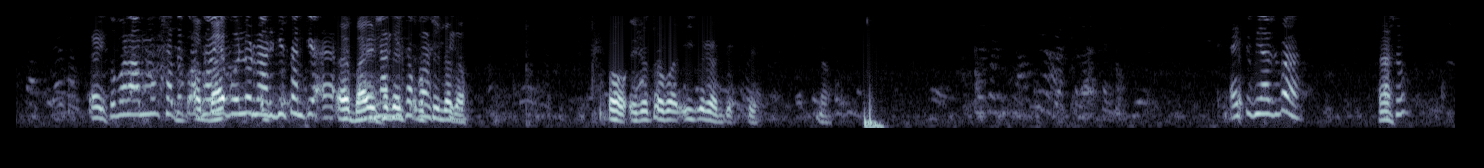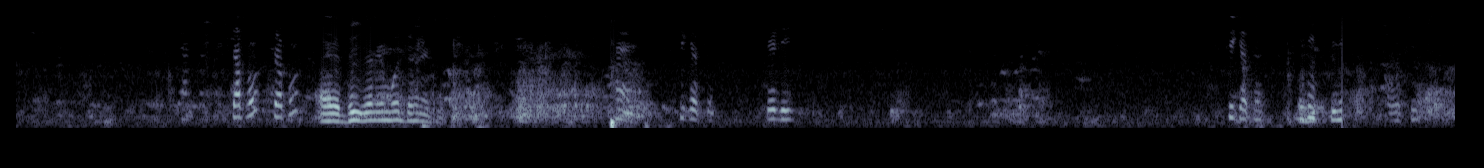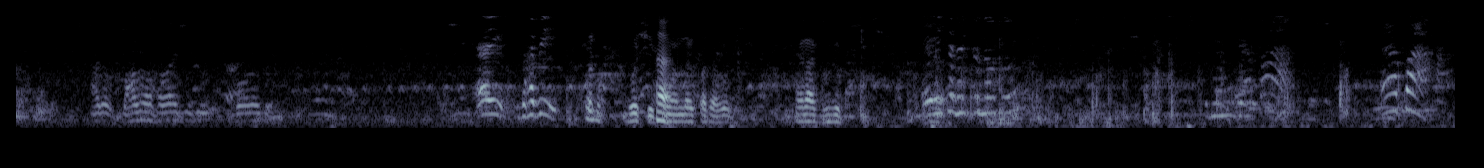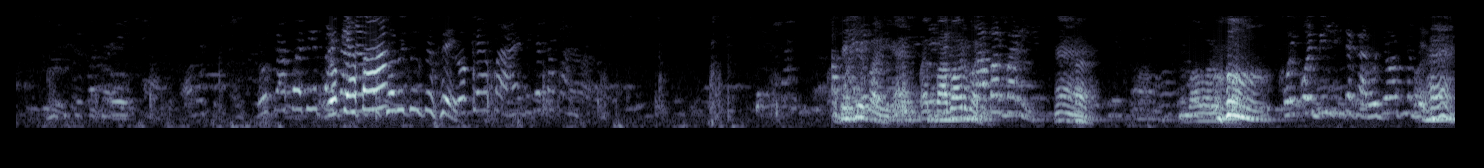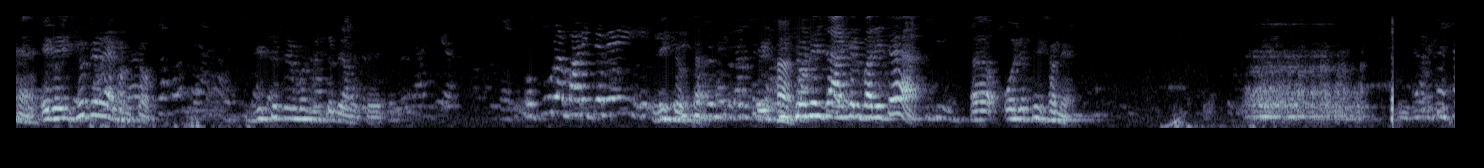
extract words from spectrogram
তোমার আম্মুর সাথে কথা হয়ে বলল নার্গিস আন্টি ভাইয়ের সাথে। দাও ও এটা তো আবার ই করে দেখছে। না। এই তুমি আসবা? হ্যাঁ। চাপো চাপো। দুইজনের মধ্যে হ্যাঁ ঠিক আছে। রেডি ঠিক আছে। এই ভাবি। বসি হ্যাঁ। তোমাদের কথা বলি। এরা গ্রুপ এইখানে একটা নাও তো। ছবি তুলতেছে। দেশের বাড়ি হ্যাঁ, বাবার বাড়ি। হ্যাঁ। বাবার হ্যাঁ হ্যাঁ এটা রিসোর্টের এখন সব। চলে গেছে। পিছনে যে আগের বাড়িটা পিছনে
